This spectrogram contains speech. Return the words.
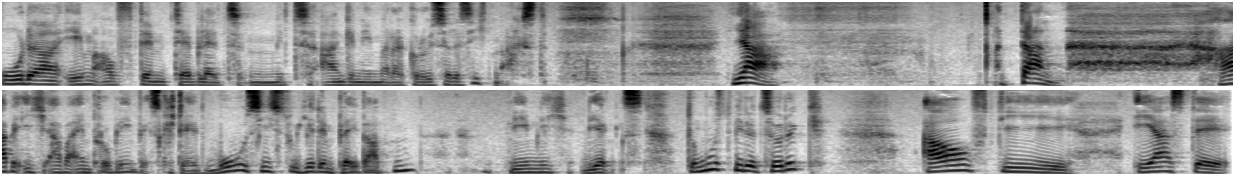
oder eben auf dem Tablet mit angenehmerer, größerer Sicht machst. Ja, dann habe ich aber ein Problem festgestellt. Wo siehst du hier den Play-Button? Nämlich nirgends. Du musst wieder zurück auf die erste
